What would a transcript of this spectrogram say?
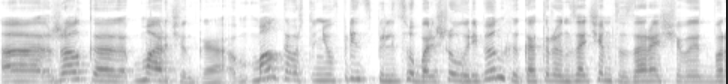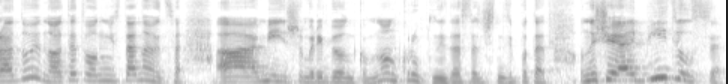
а, жалко Марченко. Мало того, что у него, в принципе, лицо большого ребенка, который он зачем-то заращивает бородой, но от этого он не становится а, меньшим ребенком. Ну, он крупный достаточно депутат. Он еще и обиделся,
